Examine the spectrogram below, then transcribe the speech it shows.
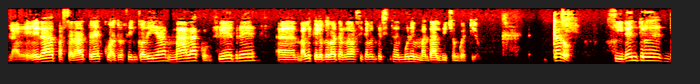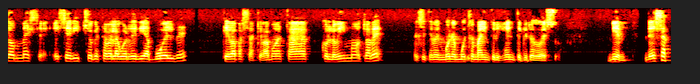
la heredera pasará 3, 4, 5 días mala, con fiebre, eh, ¿vale? Que es lo que va a tardar básicamente el sistema inmune en matar al bicho en cuestión. Claro, si dentro de dos meses ese bicho que estaba en la guardería vuelve, ¿qué va a pasar? ¿Que vamos a estar con lo mismo otra vez? El sistema inmune es mucho más inteligente que todo eso. Bien, de esas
